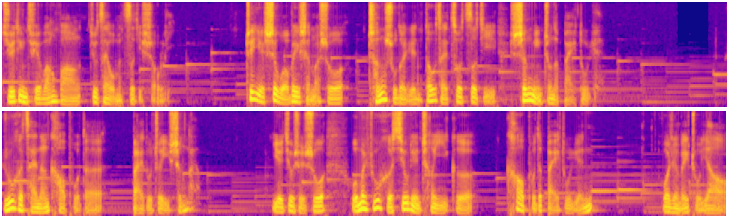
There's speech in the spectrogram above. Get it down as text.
决定权往往就在我们自己手里。这也是我为什么说成熟的人都在做自己生命中的摆渡人。如何才能靠谱的摆渡这一生呢？也就是说，我们如何修炼成一个靠谱的摆渡人？我认为主要。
